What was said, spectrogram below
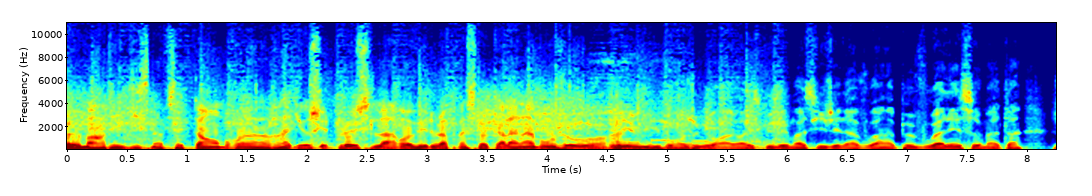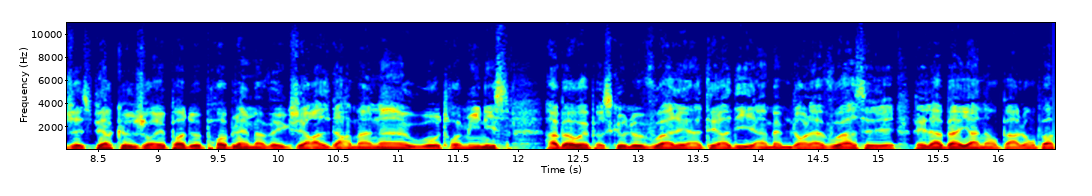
Le mardi 19 septembre, Radio Sud Plus, la revue de la presse locale. Alain, bonjour. Oui, oui, bonjour. Alors excusez-moi si j'ai la voix un peu voilée ce matin. J'espère que j'aurai pas de problème avec Gérald Darmanin ou autre ministre. Ah bah ouais, parce que le voile est interdit, hein, même dans la voix, c'est et la baya, n'en parlons pas.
